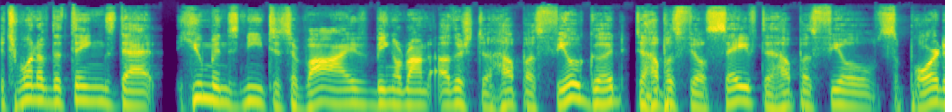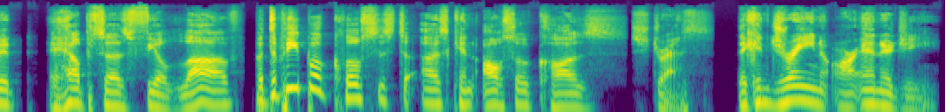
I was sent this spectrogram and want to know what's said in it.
It's one of the things that humans need to survive, being around others to help us feel good, to help us feel safe, to help us feel supported. It helps us feel love. But the people closest to us can also cause stress. They can drain our energy.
